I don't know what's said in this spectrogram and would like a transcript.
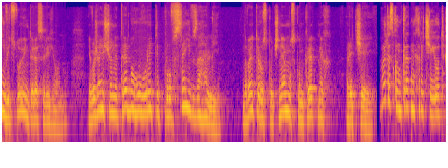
і відстоюю інтереси регіону. Я вважаю, що не треба говорити про все і взагалі. Давайте розпочнемо з конкретних речей. Давайте з конкретних речей. От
